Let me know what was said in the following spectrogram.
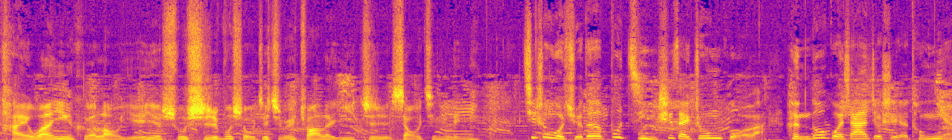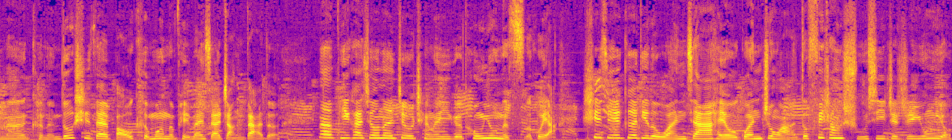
台湾硬核老爷爷数十部手机只为抓了一只小精灵。其实我觉得不仅是在中国吧，很多国家就是童年呢，可能都是在宝可梦的陪伴下长大的。那皮卡丘呢，就成了一个通用的词汇啊。世界各地的玩家还有观众啊，都非常熟悉这只拥有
